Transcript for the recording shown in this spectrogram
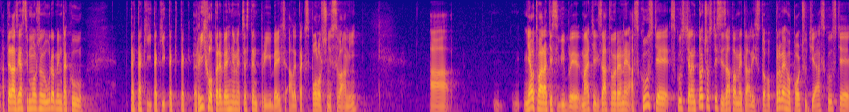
A teraz ja si možno urobím takú, tak, taký, taký, tak, tak rýchlo prebehneme cez ten príbeh, ale tak spoločne s vami. A neotvárate si Biblie, máte ich zatvorené a skúste, skúste len to, čo ste si zapamätali z toho prvého počutia, skúste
